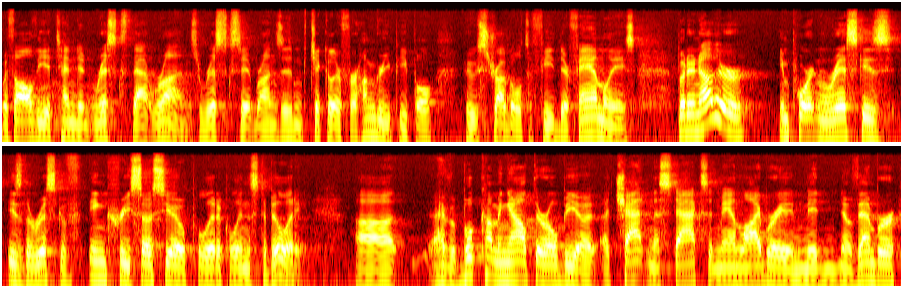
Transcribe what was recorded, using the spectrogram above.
with all the attendant risks that runs. Risks it runs in particular for hungry people who struggle to feed their families. But another important risk is, is the risk of increased socio-political instability. Uh, I have a book coming out. There will be a, a, chat in the stacks at Mann Library in mid November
